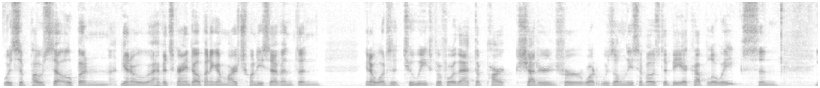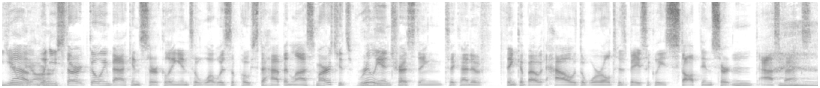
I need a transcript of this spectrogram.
was supposed to open, you know, have its grand opening on March 27th, and you know, what is it? Two weeks before that, the park shuttered for what was only supposed to be a couple of weeks, and yeah, when you start going back and circling into what was supposed to happen last March, it's really mm. interesting to kind of think about how the world has basically stopped in certain aspects.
